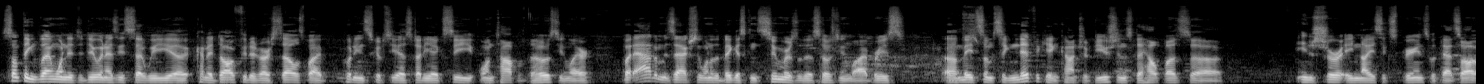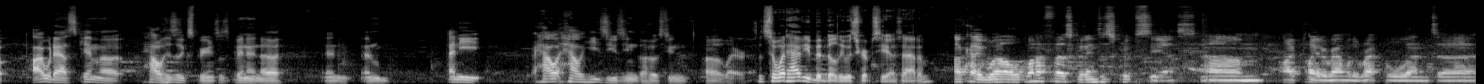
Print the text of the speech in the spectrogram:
something Glenn wanted to do, and as he said, we uh, kind of dogfooded ourselves by putting scriptcs.exe on top of the hosting layer. But Adam is actually one of the biggest consumers of this hosting libraries, uh, made some significant contributions to help us uh, ensure a nice experience with that. So I, I would ask him uh, how his experience has been and uh, and and any how how he's using the hosting uh, layer. So, what have you been building with ScriptCS, Adam? Okay, well, when I first got into ScriptCS, um, I played around with the REPL and uh,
